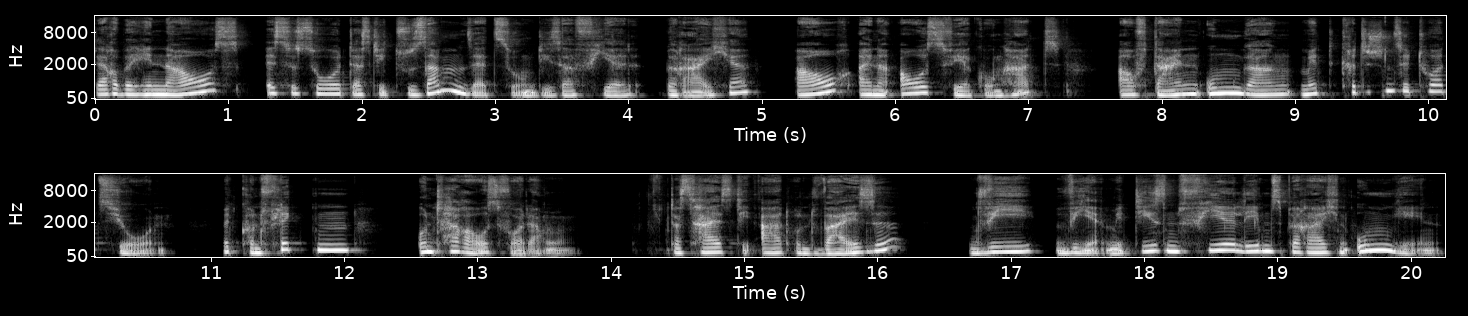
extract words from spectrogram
Darüber hinaus ist es so, dass die Zusammensetzung dieser vier Bereiche auch eine Auswirkung hat auf deinen Umgang mit kritischen Situationen, mit Konflikten und Herausforderungen. Das heißt, die Art und Weise, wie wir mit diesen vier Lebensbereichen umgehen,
